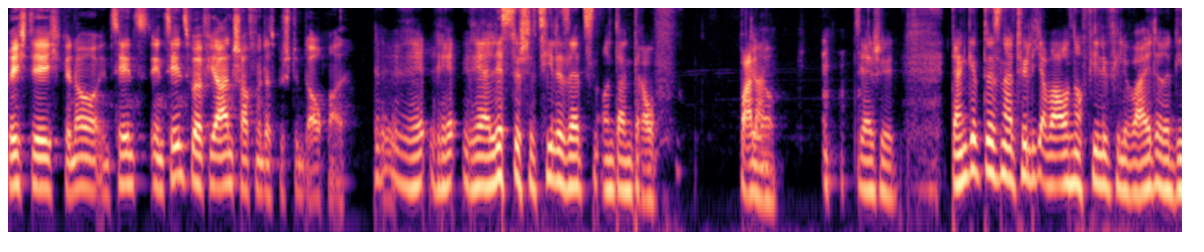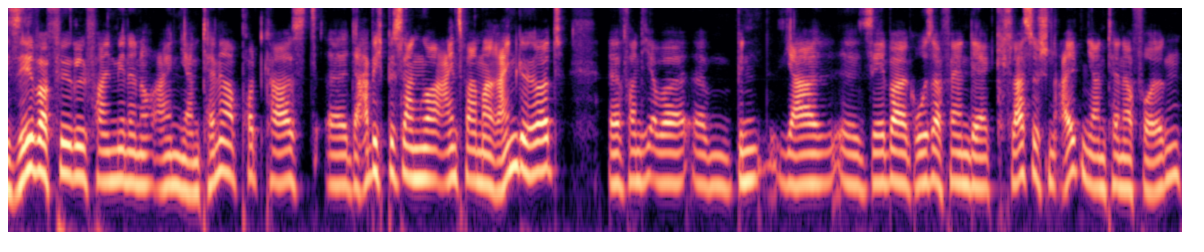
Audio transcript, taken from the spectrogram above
Richtig, genau. In 10, in 10, 12 Jahren schaffen wir das bestimmt auch mal. re re realistische Ziele setzen und dann drauf ballern. Genau. Sehr schön. Dann gibt es natürlich aber auch noch viele, viele weitere. Die Silbervögel fallen mir dann noch ein. Jan Tenner Podcast. Äh, da habe ich bislang nur ein, zwei Mal reingehört. Äh, fand ich aber, ähm, bin ja äh, selber großer Fan der klassischen alten Jan Tenner Folgen.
